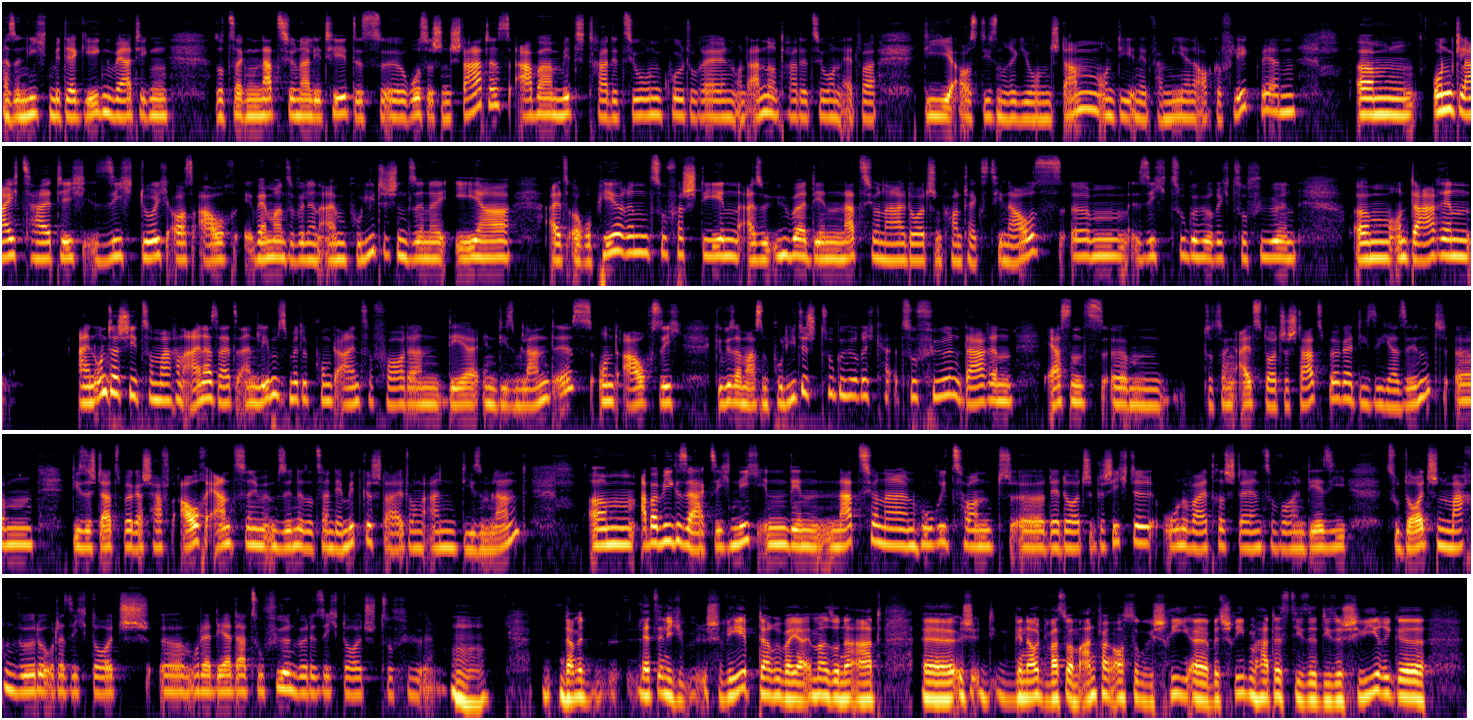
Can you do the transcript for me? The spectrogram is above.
also nicht mit der gegenwärtigen sozusagen Nationalität des äh, russischen Staates, aber mit Traditionen, kulturellen und anderen Traditionen etwa, die aus diesen Regionen stammen und die in den Familien auch gepflegt werden. Ähm, und gleichzeitig sich durchaus auch, wenn man so will, in einem politischen Sinne eher als Europäerin zu verstehen, also über den national-deutschen Kontext hinaus ähm, sich zugehörig zu fühlen ähm, und darin einen Unterschied zu machen, einerseits einen Lebensmittelpunkt einzufordern, der in diesem Land ist und auch sich gewissermaßen politisch zugehörig zu fühlen, darin erstens ähm, sozusagen als deutsche Staatsbürger, die sie ja sind, ähm, diese Staatsbürgerschaft auch ernst zu nehmen im Sinne sozusagen der Mitgestaltung an diesem Land. Ähm, aber wie gesagt, sich nicht in den nationalen Horizont äh, der deutschen Geschichte ohne weiteres stellen zu wollen, der sie zu Deutschen machen würde oder sich deutsch äh, oder der dazu führen würde, sich deutsch zu fühlen. Mhm. Damit letztendlich schwebt darüber ja immer so eine Art, äh, genau was du am Anfang auch so äh, beschrieben hattest, diese, diese schwierige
